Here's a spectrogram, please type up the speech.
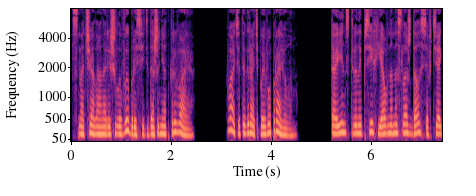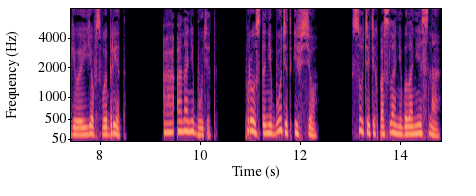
Сначала она решила выбросить, даже не открывая. Хватит играть по его правилам. Таинственный псих явно наслаждался, втягивая ее в свой бред. А она не будет. Просто не будет, и все. Суть этих посланий была неясна.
